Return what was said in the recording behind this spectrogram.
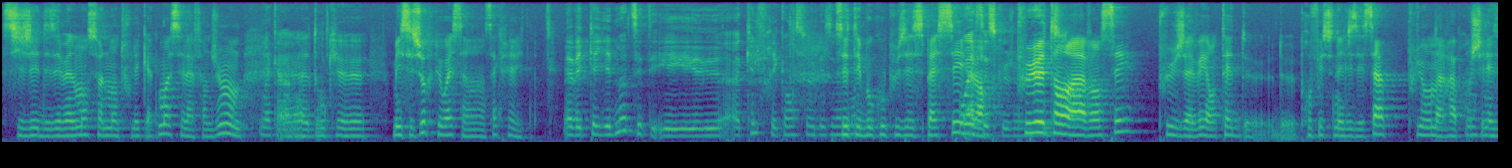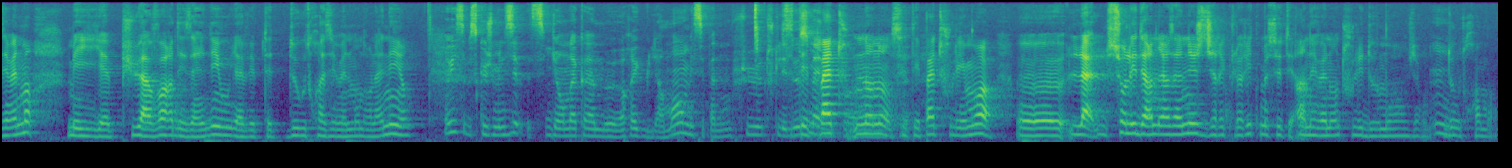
si j'ai des événements seulement tous les 4 mois, c'est la fin du monde. ouais. Euh, donc, euh, mais c'est sûr que ouais, c'est un sacré rythme. Mais avec Cahier de mode, c'était à quelle fréquence les événements? C'était beaucoup plus espacé. Ouais, Alors, c'est ce que je plus le temps a avancé, plus j'avais en tête de, de professionnaliser ça, plus on a rapproché Mhm. les événements. Mais il y a pu avoir des années où il y avait peut-être deux ou trois événements dans l'année. hein. Oui, c'est parce que je me disais, il y en a quand même euh, régulièrement, mais c'est pas non plus toutes les deux semaines. pas tout, non, non, c'était pas tous les mois. Euh, là, sur les dernières années, je dirais que le rythme, c'était un événement tous les deux mois environ, Mhm. deux ou trois mois.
